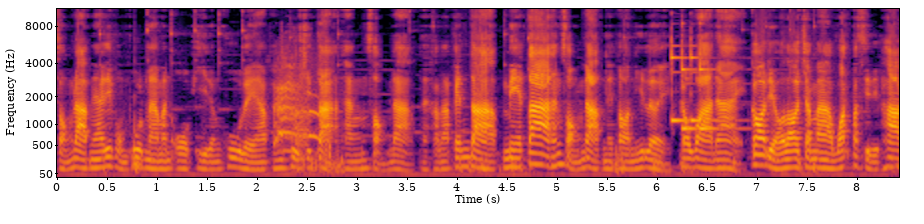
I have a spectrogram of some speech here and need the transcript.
2 ดาบเนี้ที่ผมพูดมามัน OP ทั้งคู่เลยครับ ทั้งฟูชิตะทั้ง 2 ดาบนะครับนะเป็นดาบเมตาทั้ง 2 ดาบในตอนนี้เลยก็ว่าได้ ก็เดี๋ยวเราจะมาวัดประสิทธิภาพ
